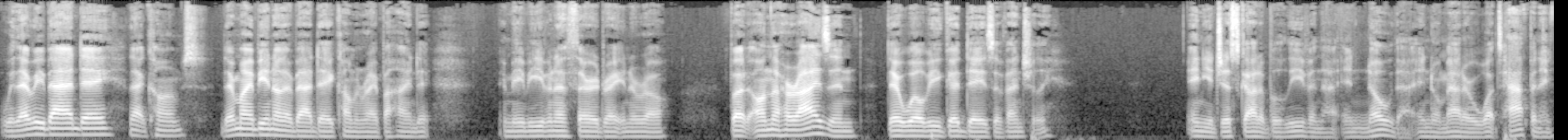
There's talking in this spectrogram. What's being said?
with every bad day that comes, there might be another bad day coming right behind it, and maybe even a third right in a row. But on the horizon, there will be good days eventually. And you just got to believe in that and know that. And no matter what's happening,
